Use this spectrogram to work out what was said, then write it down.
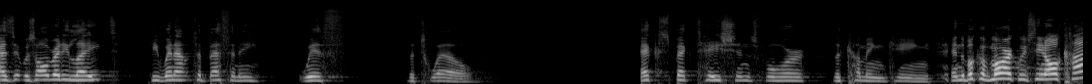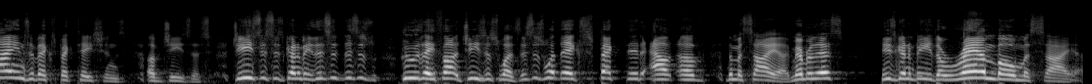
As it was already late, he went out to Bethany with the twelve. Expectations for the coming king. In the book of Mark, we've seen all kinds of expectations of Jesus. Jesus is going to be, this is, this is who they thought Jesus was. This is what they expected out of the Messiah. Remember this? He's going to be the Rambo Messiah.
